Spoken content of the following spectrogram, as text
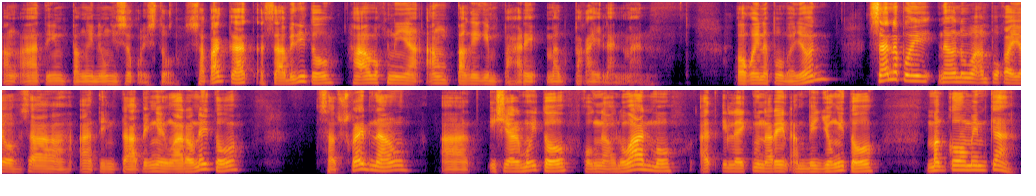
ang ating Panginoong Heso Kristo. Sapagkat, at sabi dito, hawak niya ang pagiging pari magpakailanman. Okay na po ba yon? Sana po ay naunawaan po kayo sa ating topic ngayong araw na ito. Subscribe now at i-share mo ito kung naunawaan mo at i-like mo na rin ang video ito. Mag-comment ka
